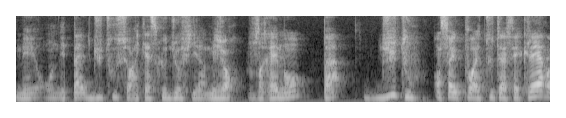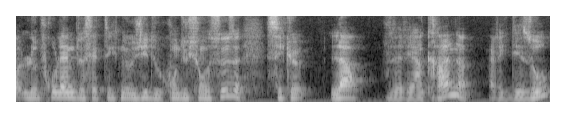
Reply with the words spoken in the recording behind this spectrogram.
mais on n'est pas du tout sur un casque audiophile. hein. Mais genre, vraiment pas du tout. En fait, pour être tout à fait clair, le problème de cette technologie de conduction osseuse, c'est que là, vous avez un crâne avec des os,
